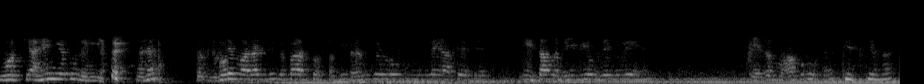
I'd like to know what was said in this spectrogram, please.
वो चाहेंगे तो नहीं है। तो ढोले महाराज जी के पास तो सभी धर्म के लोग मिलने आते थे। ईसा मसीह भी उनसे मिले हैं। ये सब महापुरुष हैं। किसके उनसे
